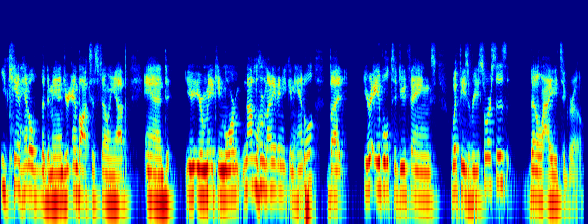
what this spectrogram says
you can't handle the demand, your inbox is filling up, and you're making more, not more money than you can handle, but you're able to do things with these resources that allow you to grow.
